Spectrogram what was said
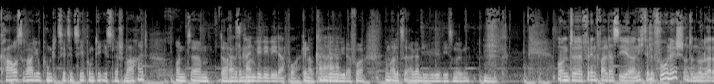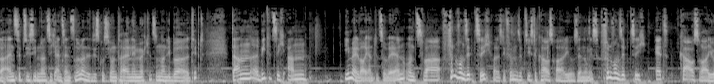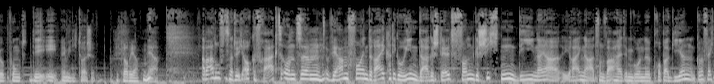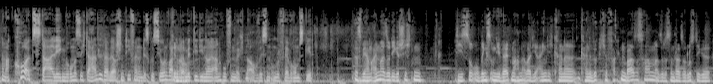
chaosradio.ccc.de slash Wahrheit. Und ähm, da Da haben wir dann kein immer- www davor. Genau, kein www davor, um alle zu ärgern, die wwws mögen. Und äh, für den Fall, dass ihr nicht telefonisch unter 0331 70 97 110 an der Diskussion teilnehmen möchtet, sondern lieber tippt, dann äh, bietet sich an, E-Mail-Variante zu wählen und zwar 75, weil es die 75. Chaos-Radio-Sendung ist, 75 at chaosradio.de, wenn ich mich nicht täusche. Ich glaube ja. Mhm. Ja. Aber Anruf ist natürlich auch gefragt und ähm, wir haben vorhin drei Kategorien dargestellt von Geschichten, die, naja, ihre eigene Art von Wahrheit im Grunde propagieren. Können wir vielleicht nochmal kurz darlegen, worum es sich da handelt, weil wir auch schon tiefer in der Diskussion waren genau. damit die, die neu anrufen möchten, auch wissen ungefähr, worum es geht. Also wir haben einmal so die Geschichten, die es so rings um die Welt machen, aber die eigentlich keine, keine wirkliche Faktenbasis haben. Also das sind halt so lustige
